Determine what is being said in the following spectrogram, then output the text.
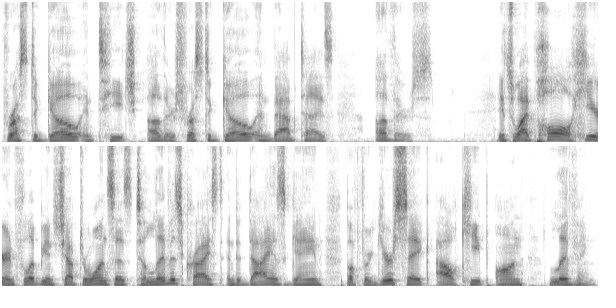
for us to go and teach others, for us to go and baptize others. It's why Paul here in Philippians chapter 1 says, To live is Christ and to die is gain, but for your sake I'll keep on living.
